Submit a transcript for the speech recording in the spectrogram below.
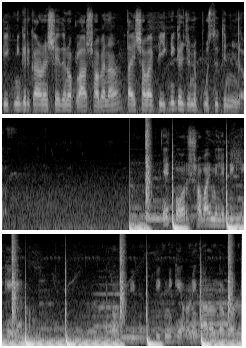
পিকনিকের কারণে সেদিনও ক্লাস হবে না, তাই সবাই পিকনিকের জন্য প্রস্তুতি নিল। এরপর সবাই মিলে পিকনিকে গেল, এবং পিকনিকে অনেক আনন্দ করল,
